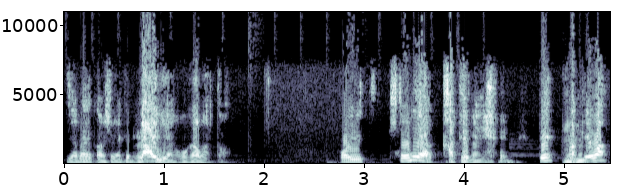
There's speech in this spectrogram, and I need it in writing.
じゃないかもしれないけど、ライアン、小川と。こういう人には勝てない。で、負けは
